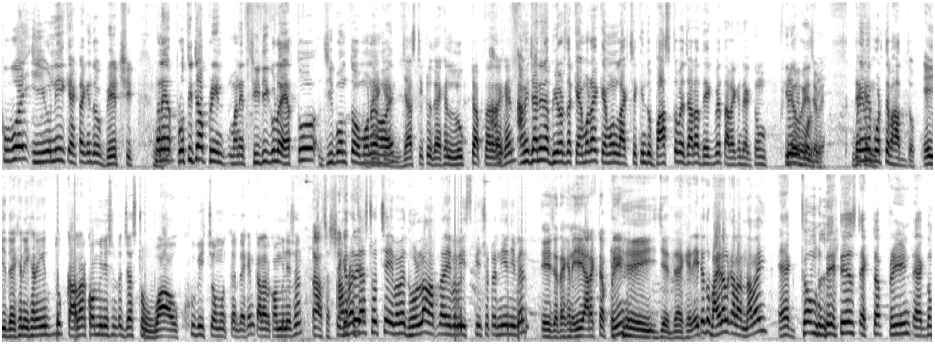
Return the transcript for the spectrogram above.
খুবই ইউনিক একটা কিন্তু বেডশিট মানে প্রতিটা প্রিন্ট মানে থ্রি গুলো এত জীবন্ত মনে হয়। জাস্ট একটু দেখেন লুকটা আপনারা দেখেন। আমি জানি না ভিউয়ার্স ক্যামেরায় কেমন লাগছে কিন্তু বাস্তবে যারা দেখবে তারা কিন্তু একদম ফিরে হয়ে যাবে। প্রেমে পড়তে বাধ্য। এই যে দেখেন এখানে কিন্তু কালার কম্বিনেশনটা জাস্ট ওয়াও খুবই চমৎকার। দেখেন কালার কম্বিনেশন আচ্ছা আমরা জাস্ট হচ্ছে এইভাবে ধরলাম আপনার এইভাবে স্ক্রিনশটটা নিয়ে নেবেন। এই যে দেখেন এই আরেকটা প্রিন্ট এই যে দেখেন এটা তো ভাইরাল কালার না ভাই? একদম লেটেস্ট একটা প্রিন্ট একদম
